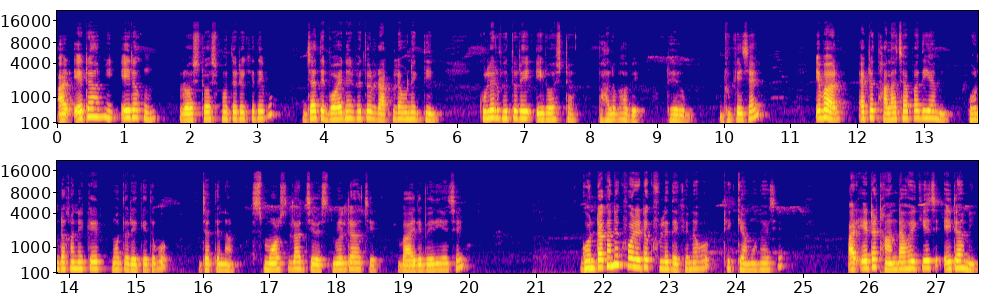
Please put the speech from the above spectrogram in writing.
আর এটা আমি এইরকম রস টস মতো রেখে দেব, যাতে বয়নের ভেতর রাখলে অনেক দিন কুলের ভেতরে এই রসটা ভালোভাবে ঢুকে যায় এবার একটা থালা চাপা দিয়ে আমি ঘন্টাখানেকের মতো রেখে দেবো যাতে না মশলার যে স্মেলটা আছে বাইরে বেরিয়ে যায়। ঘন্টাখানেক পর এটা খুলে দেখে নেব ঠিক কেমন হয়েছে। আর এটা ঠান্ডা হয়ে গিয়েছে, এটা আমি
